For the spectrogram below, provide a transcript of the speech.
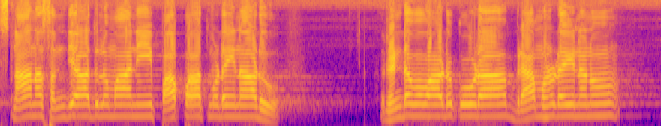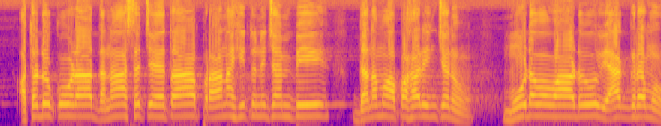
స్నాన సంధ్యాదులు మాని పాపాత్ముడైనాడు. రెండవ వాడు కూడా బ్రాహ్మణుడైనను అతడు కూడా ధనాశ చేత ప్రాణహితుని చంపి ధనము అపహరించెను. మూడవవాడు వ్యాఘ్రము.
